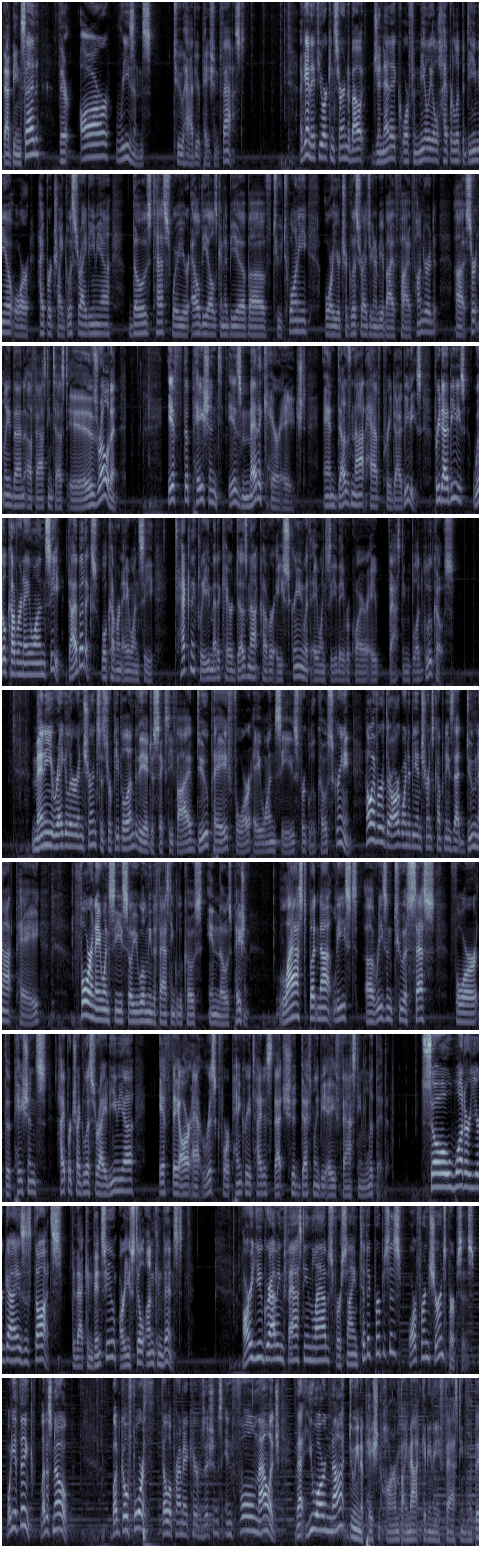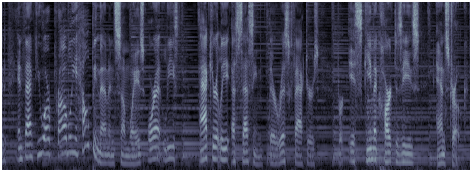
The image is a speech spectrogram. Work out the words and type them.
That being said, there are reasons to have your patient fast. Again, if you are concerned about genetic or familial hyperlipidemia or hypertriglyceridemia, those tests where your LDL is going to be above 220 or your triglycerides are going to be above 500, uh, certainly then a fasting test is relevant. If the patient is Medicare aged and does not have prediabetes, prediabetes will cover an A1C. Diabetics will cover an A1C. Technically, Medicare does not cover a screen with A1C, they require a fasting blood glucose. Many regular insurances for people under the age of 65 do pay for A1Cs for glucose screening. However, there are going to be insurance companies that do not pay for an A1C, so you will need a fasting glucose in those patients. Last but not least, a reason to assess for the patient's hypertriglyceridemia if they are at risk for pancreatitis, that should definitely be a fasting lipid. So, what are your guys' thoughts? Did that convince you? Are you still unconvinced? Are you grabbing fasting labs for scientific purposes or for insurance purposes? What do you think? Let us know. But go forth, fellow primary care physicians, in full knowledge that you are not doing a patient harm by not getting a fasting lipid. In fact, you are probably helping them in some ways, or at least accurately assessing their risk factors for ischemic heart disease and stroke.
